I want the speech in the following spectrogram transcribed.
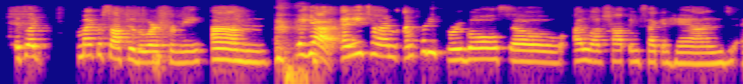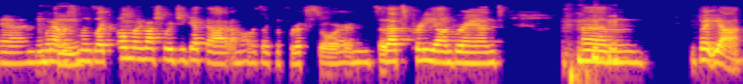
it's like Microsoft did the work for me. Um, but yeah, anytime I'm pretty frugal, so I love shopping secondhand. And whenever Mhm. someone's like, "Oh my gosh, where'd you get that?" I'm always like the thrift store, and so that's pretty on brand. Um, but yeah,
